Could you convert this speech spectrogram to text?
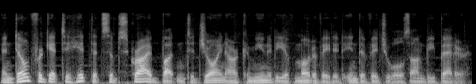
and don't forget to hit that subscribe button to join our community of motivated individuals on Be Better.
